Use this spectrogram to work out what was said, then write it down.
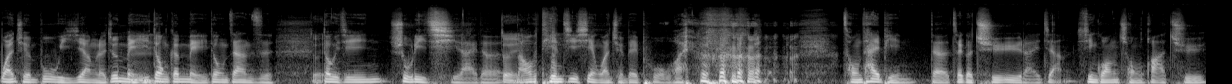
完全不一样了。就每一栋跟每一栋这样子，对都已经树立起来的，对然后天际线完全被破坏。从太平的这个区域来讲，星光从化区，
